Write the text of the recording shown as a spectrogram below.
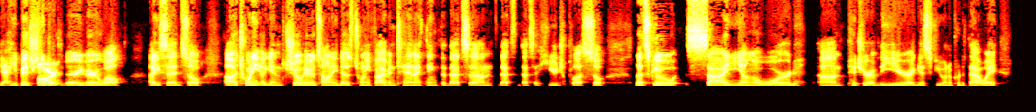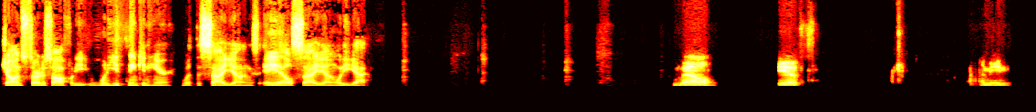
yeah, he pitched, he pitched very, very well. Like I said, so uh, twenty again. Shohei Ohtani does twenty five and ten. I think that that's um that's that's a huge plus. So let's go Cy Young Award, um, pitcher of the year. I guess if you want to put it that way. John, start us off. What do you what are you thinking here with the Cy Youngs? AL Cy Young. What do you got? Well, if I mean,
